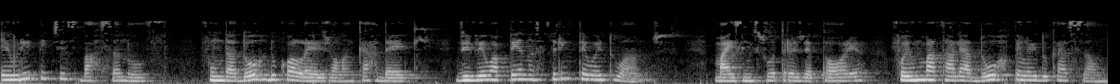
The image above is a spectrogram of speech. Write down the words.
Eurípides Barçanuf, fundador do Colégio Allan Kardec, viveu apenas 38 anos, mas em sua trajetória foi um batalhador pela educação,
